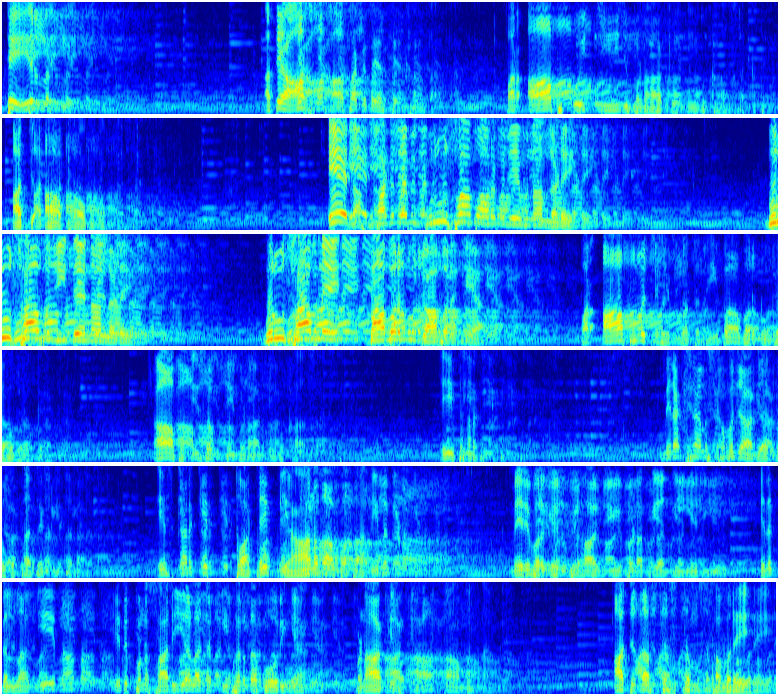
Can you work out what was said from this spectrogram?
ਢੇਰ ਲੱਗੇ। ਇਤਿਹਾਸ ਵਿਖਾ ਸਕਦੇ ਆ ਸਿੱਖਾਂ ਦਾ। ਪਰ ਆਪ ਕੋਈ ਚੀਜ਼ ਬਣਾ ਕੇ ਨਹੀਂ ਵਿਖਾ ਸਕਦੇ। ਅੱਜ ਆਹ ਪ੍ਰੋਬਲਮ ਹੈ। ਸਾਡੀ ਇਹ ਦੱਸ ਸਕਦੇ ਆ ਵੀ ਗੁਰੂ ਸਾਹਿਬ ਔਰੰਗਜ਼ੇਬ ਨਾਲ ਲੜੇ। ਗੁਰੂ ਸਾਹਿਬ ਮਜੀਦੇ ਨਾਲ ਲੜੇ। ਗੁਰੂ ਸਾਹਿਬ ਨੇ ਬਾਬਰ ਨੂੰ ਜਾਬਰ ਕਿਹਾ। ਪਰ ਆਪ ਵਿੱਚ ਹਿੰਮਤ ਨਹੀਂ ਬਾਬਰ ਨੂੰ ਜਾਬਰ ਕਹਿਣ ਆਪ ਨਹੀਂ ਸਬਜ਼ੀ ਬਣਾ ਕੇ ਵਿਖਾ ਸਕਦੇ। ਇਹ ਫ਼ਰਕ ਹੈ। ਮੇਰਾ ਖਿਆਲ ਸਮਝ ਆ ਗਿਆ, ਨੁਕਤਾ ਚੰਗੀ ਤਰ੍ਹਾਂ। ਇਸ ਕਰਕੇ ਤੁਹਾਡੇ ਗਿਆਨ ਦਾ ਪਤਾ ਨਹੀਂ ਲੱਗਣਾ। ਮੇਰੇ ਵਰਗੇ ਨੂੰ ਵੀ, ਹਾਂ ਜੀ, ਬੜਾ ਗਿਆਨੀ ਹੈ ਜੀ। ਇਹ ਤਾਂ ਗੱਲਾਂ ਇਹ ਨਾ ਨਾ, ਇਹ ਤੇ ਪਨਸਾਰੀ ਵਾਲਾ ਚੱਕੀ ਫਿਰਦਾ ਬੋਰੀਆਂ। ਬਣਾ ਕੇ ਵਿਖਾ, ਤਾਂ ਮੰਨਾਂਗੇ। ਅੱਜ ਦਾ ਸਿਸਟਮ ਸਵਰੇ।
